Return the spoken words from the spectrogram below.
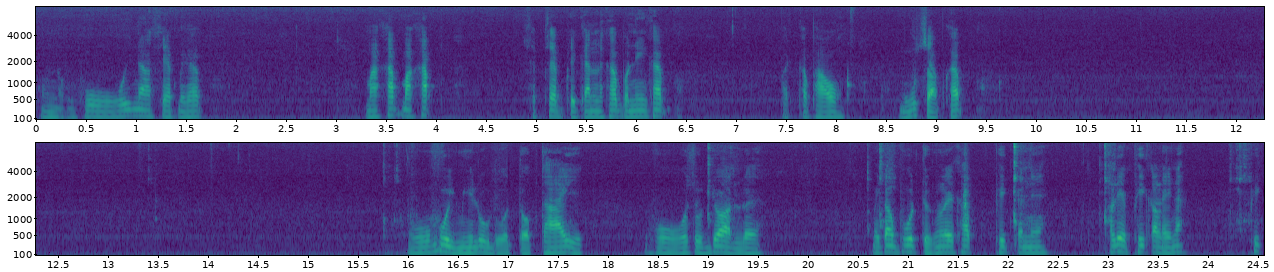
โอ้โหน่าแซ่บไหมครับ มาครับมาครับแซ่บๆด้วยกันเลยครับ วันนี้ครับ ผัดกะเพราหมูสับครับ โอ้โหมีลูกโดดตบท้ายอีกโอ้โหสุดยอดเลย ไม่ต้องพูดถึงเลยครับพริกอันนี้เขาเรียกพริกอะไรนะพริก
